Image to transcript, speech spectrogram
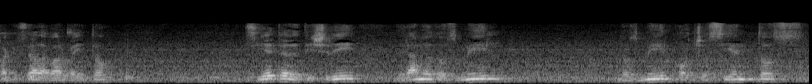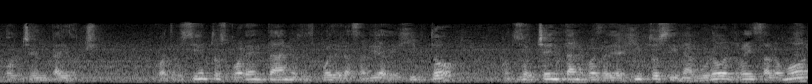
Para que sea la barba y todo. 7 de Tishri del año 2000, 2888. 440 años después de la salida de Egipto, 80 años después de la salida de Egipto, se inauguró el rey Salomón,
